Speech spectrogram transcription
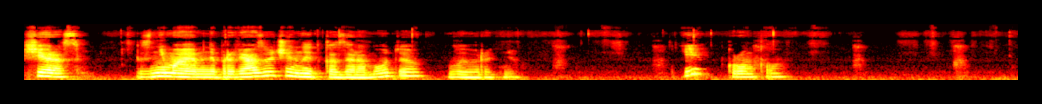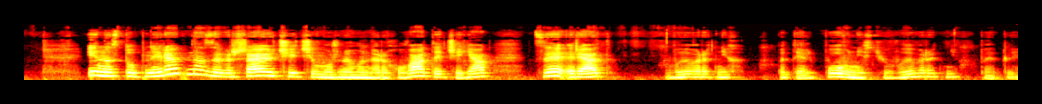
Ще раз. Знімаємо не пров'язуючи, нитка за роботою, виворотня. І кромкова. І наступний ряд у нас завершаючий, чи можна його не рахувати, чи як. Це ряд виворотніх петель, повністю виворотні петлі.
